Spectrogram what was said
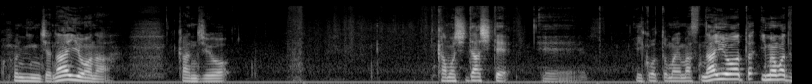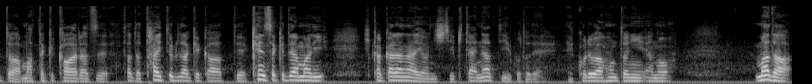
ー、本人じゃないような感じを醸し出して、えー、いこうと思います。内容は今までとは全く変わらずただタイトルだけ変わって検索であまり引っかからないようにしていきたいなっていうことでこれは本当にあのまだ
